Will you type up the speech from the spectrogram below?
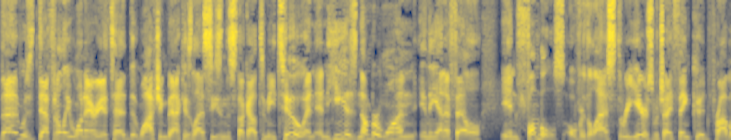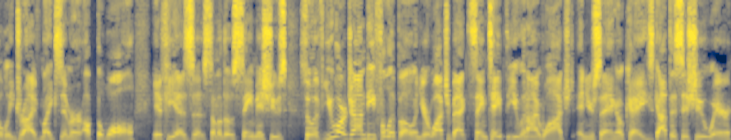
That was definitely one area, Ted, that watching back his last season that stuck out to me too. And and he is number one in the NFL in fumbles over the last three years, which I think could probably drive Mike Zimmer up the wall if he has uh, some of those same issues. So if you are John DeFilippo and you're watching back the same tape that you and I watched, and you're saying, okay, he's got this issue where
